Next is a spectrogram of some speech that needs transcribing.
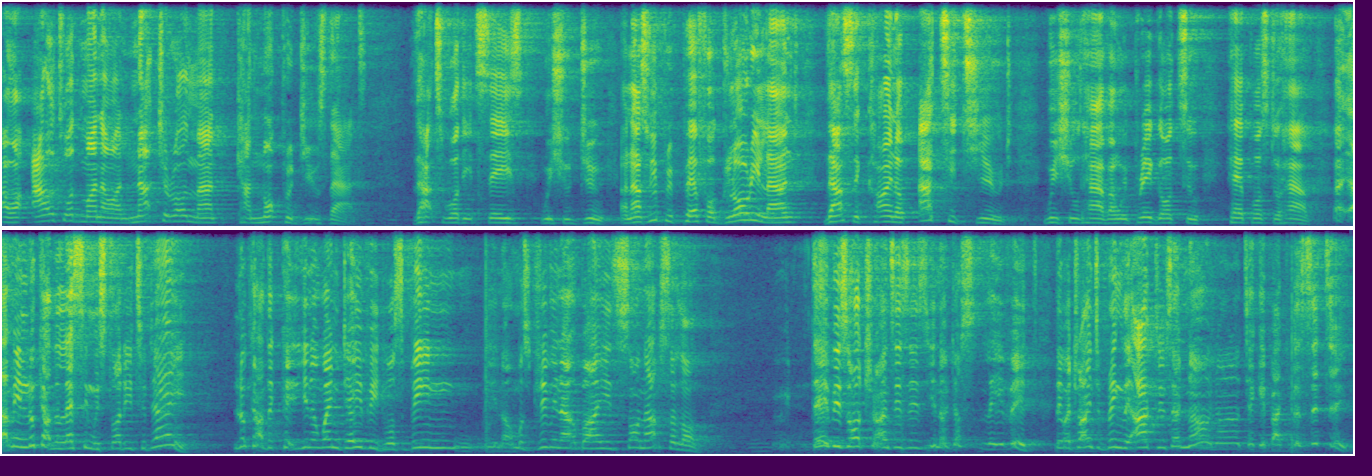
Our outward man, our natural man cannot produce that. That's what it says we should do. And as we prepare for glory land, that's the kind of attitude we should have. And we pray God to help us to have. I mean, look at the lesson we studied today. Look at the, you know, when David was being, you know, almost driven out by his son Absalom. David's utterance is, you know, just leave it. They were trying to bring the ark to said, no, no, no, take it back to the city.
